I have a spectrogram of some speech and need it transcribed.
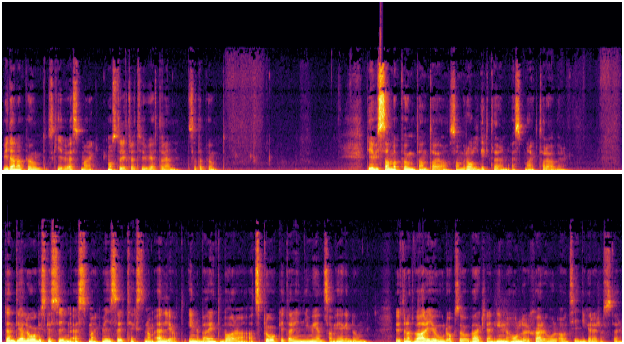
Vid denna punkt, skriver Esmark, måste litteraturvetaren sätta punkt. Det är vid samma punkt, antar jag, som rolldiktaren Esmark tar över. Den dialogiska syn Esmark visar i texten om Elliot innebär inte bara att språket är en gemensam egendom, utan att varje ord också verkligen innehåller skärvor av tidigare röster.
